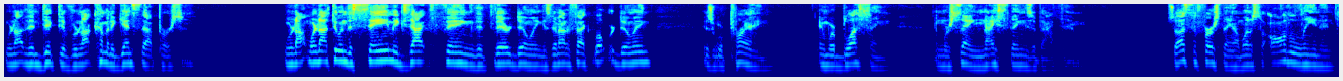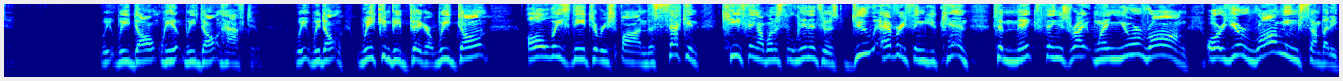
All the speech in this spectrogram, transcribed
we're not vindictive. We're not coming against that person. We're not, we're not doing the same exact thing that they're doing. As a matter of fact, what we're doing is we're praying and we're blessing and we're saying nice things about them. So that's the first thing I want us to all to lean into. We, we, don't, we, we don't have to. We, we, don't, we can be bigger. We don't always need to respond. The second key thing I want us to lean into is do everything you can to make things right when you're wrong or you're wronging somebody.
